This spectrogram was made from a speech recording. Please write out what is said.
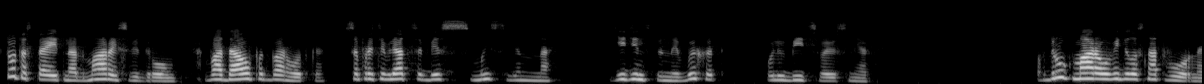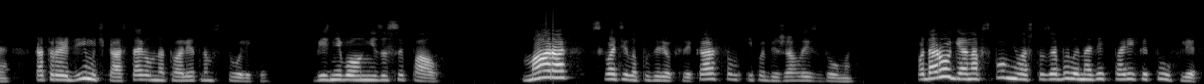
Кто-то стоит над Марой с ведром, вода у подбородка. Сопротивляться бессмысленно. Единственный выход полюбить свою смерть. Вдруг Мара увидела снотворное, которое Димочка оставил на туалетном столике. Без него он не засыпал. Мара схватила пузырек с лекарством и побежала из дома. По дороге она вспомнила, что забыла надеть парик и туфли.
